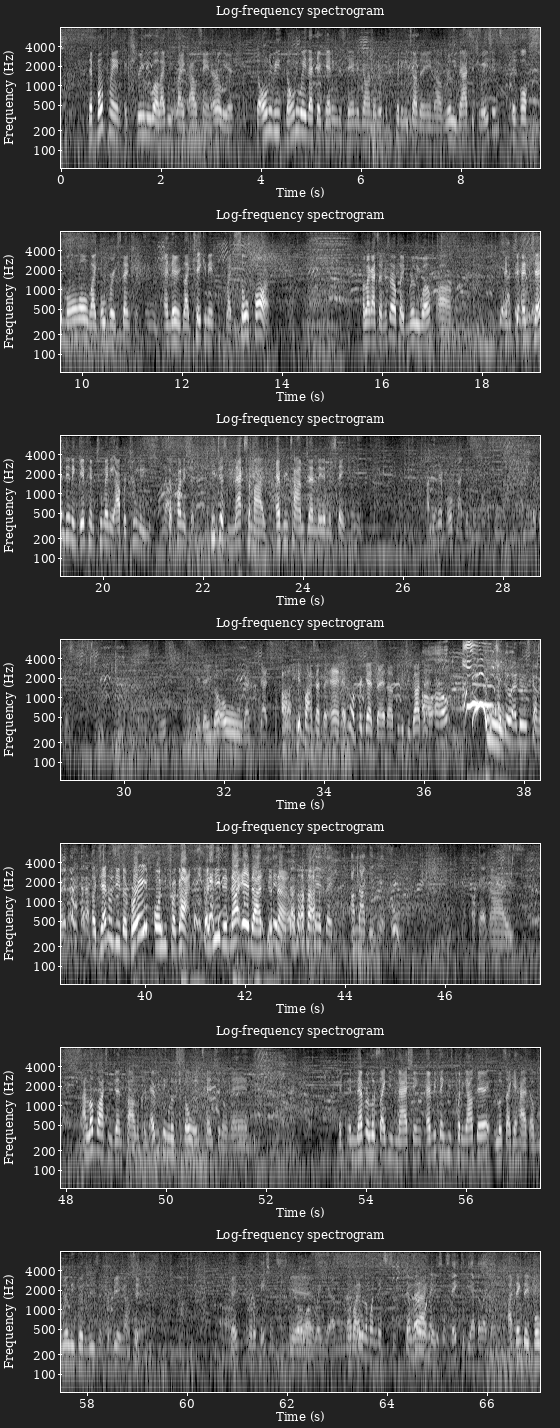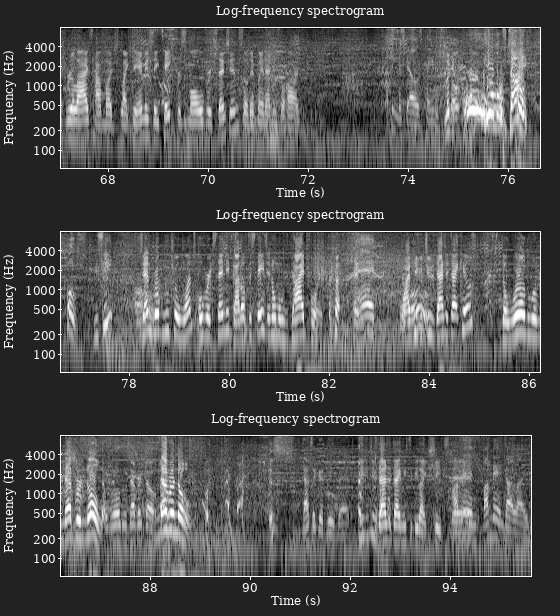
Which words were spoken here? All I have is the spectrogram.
they're both playing extremely well. Like we, like I was saying earlier, the only re- the only way that they're getting this damage on, the, putting each other in uh, really bad situations, is off small like overextensions, and they're like taking it like so far. But like I said, Mr. Played really well. Um, Yeah, and, and Gen didn't give him too many opportunities No. to punish him. He just maximized every time Gen made a mistake. I mean, they're both not giving any opportunities. I mean, look at this. Okay, there you go. Oh, that that uh, hitbox at the end. Everyone forgets that uh, Pikachu got that. Oh, oh, oh! I knew, I knew it was coming. Uh, Gen was either brave or he forgot because he did not air dodge just didn't do nothing. Now. "I'm not getting hit." Ooh. Okay. nice. I love watching Gen's Palu because everything looks so intentional, man. It, it never looks like he's mashing. Everything he's putting out there, it looks like it has a really good reason for being out there. Okay. A little patience is gonna go a long way here. I mean, Nobody- them want to make this. None of them want to Exactly. make this mistake to be at the leg. I think they both realize how much like damage they take for small overextensions, so they're playing that neutral hard. I think Mr. L is playing it. Look at Ooh, he almost died. Close. You see? Oh. Gen broke neutral once, overextended, got off the stage, and almost died for it. and And why Pikachu's dash attack kills? The world will never know. The world will never know. Never know. That's a good move, man. Pikachu's dash attack needs to be like Sheik's, My man. man, my man got like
